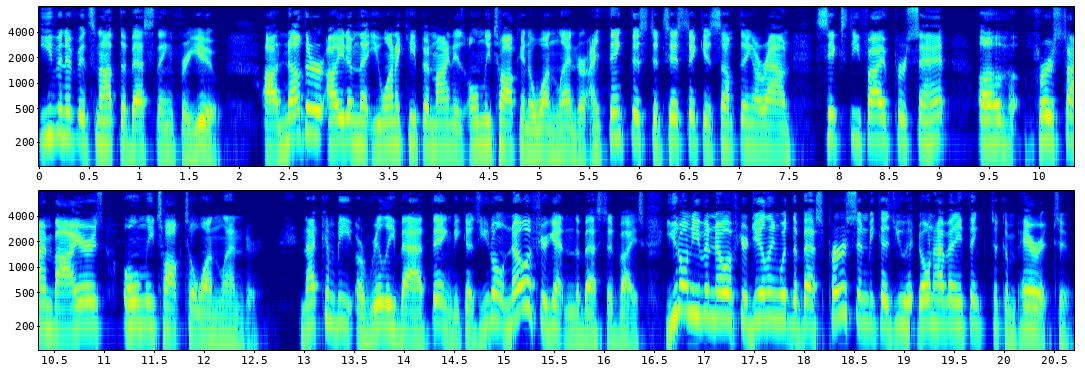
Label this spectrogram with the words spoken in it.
even if it's not the best thing for you. Another item that you want to keep in mind is only talking to one lender. I think the statistic is something around 65% of first time buyers only talk to one lender. And that can be a really bad thing because you don't know if you're getting the best advice. You don't even know if you're dealing with the best person because you don't have anything to compare it to.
